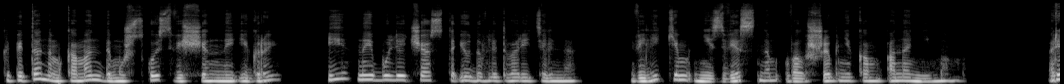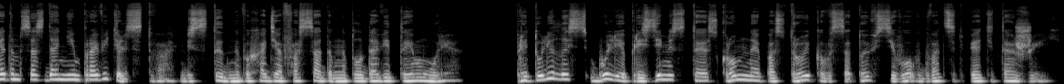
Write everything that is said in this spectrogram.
капитаном команды мужской священной игры и, наиболее часто и удовлетворительно, великим неизвестным волшебником-анонимом. Рядом с зданием правительства, бесстыдно выходя фасадом на плодовитое море, притулилась более приземистая скромная постройка высотой всего в 25 этажей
